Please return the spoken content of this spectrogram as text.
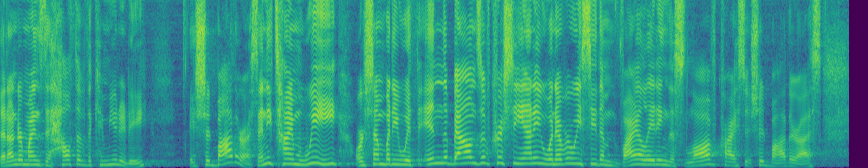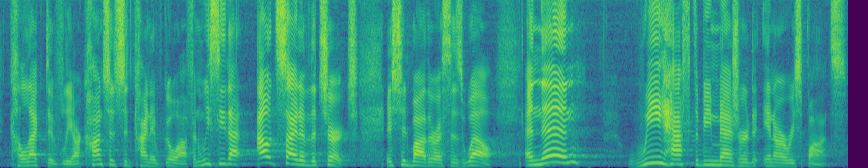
that undermines the health of the community, it should bother us. Anytime we or somebody within the bounds of Christianity, whenever we see them violating this law of Christ, it should bother us collectively. Our conscience should kind of go off. And we see that outside of the church, it should bother us as well. And then we have to be measured in our response.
